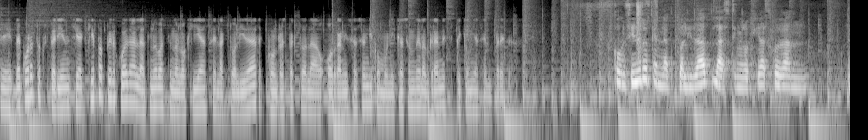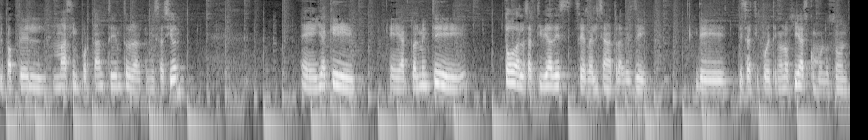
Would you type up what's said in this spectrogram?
eh, de acuerdo a tu experiencia, ¿qué papel juegan las nuevas tecnologías en la actualidad con respecto a la organización y comunicación de las grandes y pequeñas empresas? Considero que en la actualidad las tecnologías juegan el papel más importante dentro de la organización, eh, ya que eh, actualmente todas las actividades se realizan a través de, de, de este tipo de tecnologías, como lo son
